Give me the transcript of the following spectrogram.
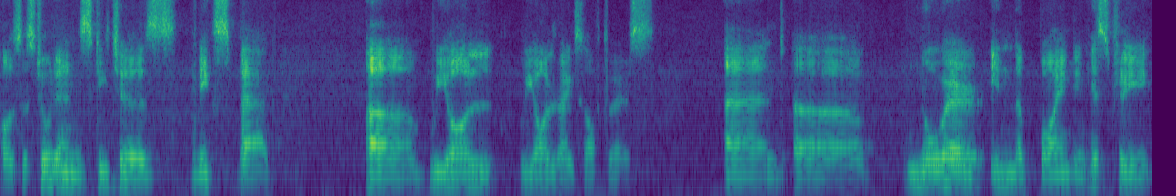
also students, teachers, mixed bag. Uh, we all we all write softwares, and uh, nowhere in the point in history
